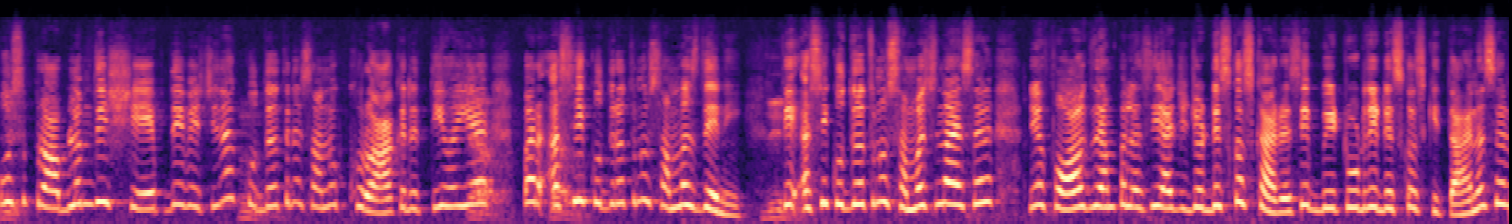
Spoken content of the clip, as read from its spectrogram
ਉਸ ਪ੍ਰੋਬਲਮ ਦੀ ਸ਼ੇਪ ਦੇ ਵਿੱਚ ਨਾ ਕੁਦਰਤ ਨੇ ਸਾਨੂੰ ਖੁਰਾਕ ਦਿੱਤੀ ਹੋਈ ਹੈ ਪਰ ਅਸੀਂ ਕੁਦਰਤ ਨੂੰ ਸਮਝਦੇ ਨਹੀਂ। ਤੇ ਅਸੀਂ ਕੁਦਰਤ ਨੂੰ ਸਮਝਣਾ ਹੈ ਸਰ ਜਿਵੇਂ ਫੋਰ ਐਗਜ਼ਾਮਪਲ ਅਸੀਂ ਅੱਜ ਜੋ ਡਿਸਕਸ ਕਰ ਰਹੇ ਸੀ ਬੀਟਰੂਟ ਦੀ ਡਿਸਕਸ ਕੀਤਾ ਹੈ ਨਾ ਸਰ?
